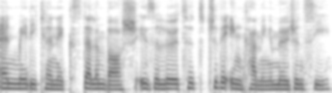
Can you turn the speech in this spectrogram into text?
and Mediclinic Stellenbosch is alerted to the incoming emergency.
